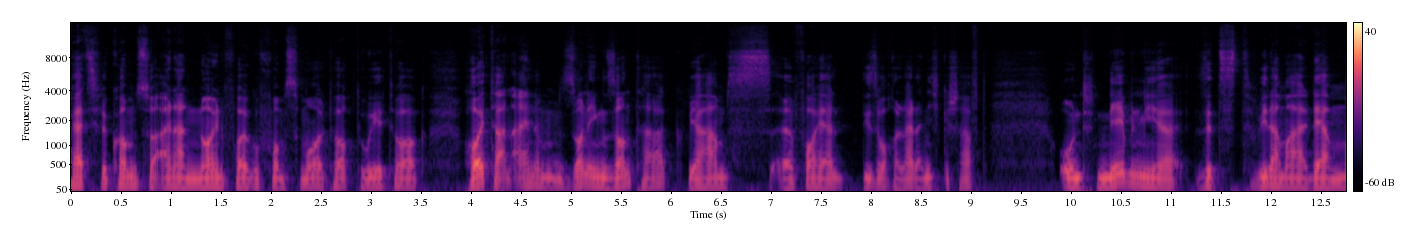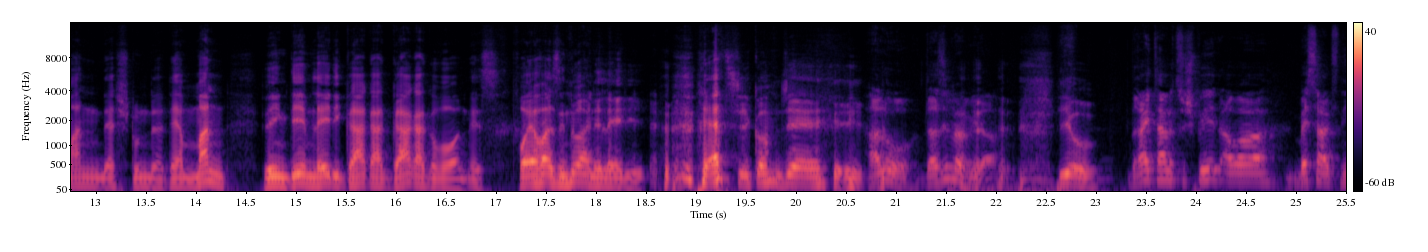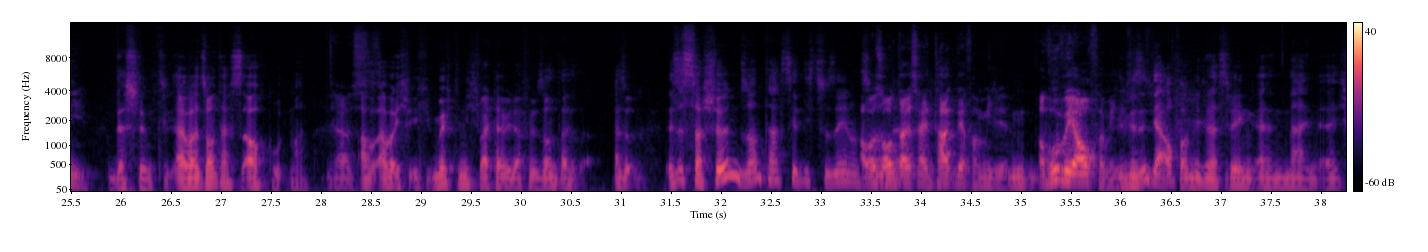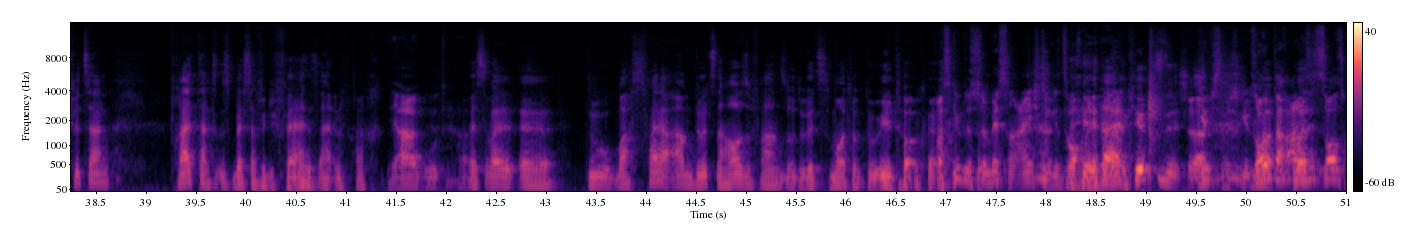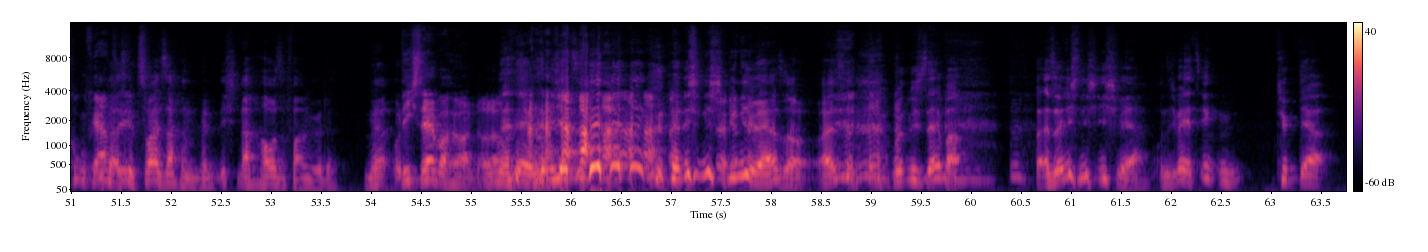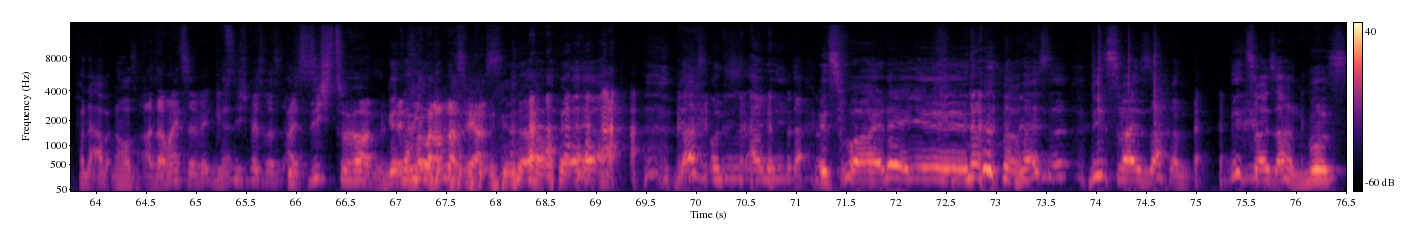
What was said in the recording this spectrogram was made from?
herzlich willkommen zu einer neuen Folge vom Small Talk to Real Talk. Heute an einem sonnigen Sonntag. Wir haben es äh, vorher diese Woche leider nicht geschafft. Und neben mir sitzt wieder mal der Mann der Stunde, der Mann, wegen dem Lady Gaga Gaga geworden ist. Vorher war sie nur eine Lady. herzlich willkommen, Jay. Hallo, da sind wir wieder. Jo, Drei Tage zu spät, aber besser als nie. das stimmt. Aber Sonntags ist auch gut, Mann. Ja, es- Aber, aber ich, ich möchte nicht weiter wieder für Sonntags. Also, es ist zwar schön, Sonntags hier dich zu sehen und aber so. Sonntag ne? ist ein Tag der Familie. Obwohl wir ja auch Familie Wir sind. sind ja auch Familie, deswegen, äh, nein. Äh, ich würde sagen, Freitags ist besser für die Fans einfach. Ja, gut. Ja. Weißt du, weil äh, du machst Feierabend, du willst nach Hause fahren, so, du willst Smalltalk to Real Talk. Was gibt es für einen besseren Einstieg ins Wochenende? ja, ne? gibt's nicht. Gibt's nicht. Gibt Sonntag, alle sitzen zu Hause, gucken Es Fernsehen. gibt zwei Sachen, wenn ich nach Hause fahren würde. Ne? Und Dich selber hören, oder? Nee, nee, wenn ich jetzt, wenn ich nicht Günni wäre, so, weißt du, und mich selber, also wenn ich nicht ich wäre, und ich wäre jetzt irgendein Typ, der von der Arbeit nach Hause Ah, fährt. da meinst du, gibt es nichts Besseres, als dich zu hören, Genau. wenn du jemand anders wärst. genau, ja, ja. Das und dieses eine Lied da, It's Friday, in. weißt du, die zwei Sachen, die zwei Sachen muss.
